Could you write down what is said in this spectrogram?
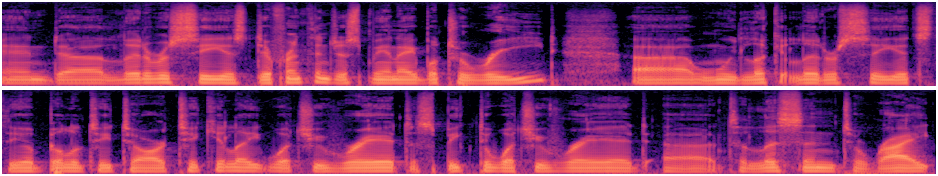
And uh, literacy is different than just being able to read. Uh, when we look at literacy, it's the ability to articulate what you've read, to speak to what you've read, uh, to listen, to write.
